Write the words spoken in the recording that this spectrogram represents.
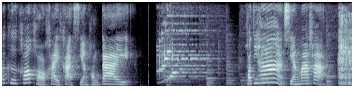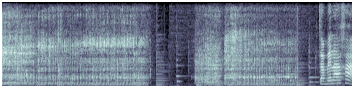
ก็คือข้อขอไข่ค่ะ เสียงของไก่ข้อที่ 5 เสียงมาค่ะ จับเวลาค่ะ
